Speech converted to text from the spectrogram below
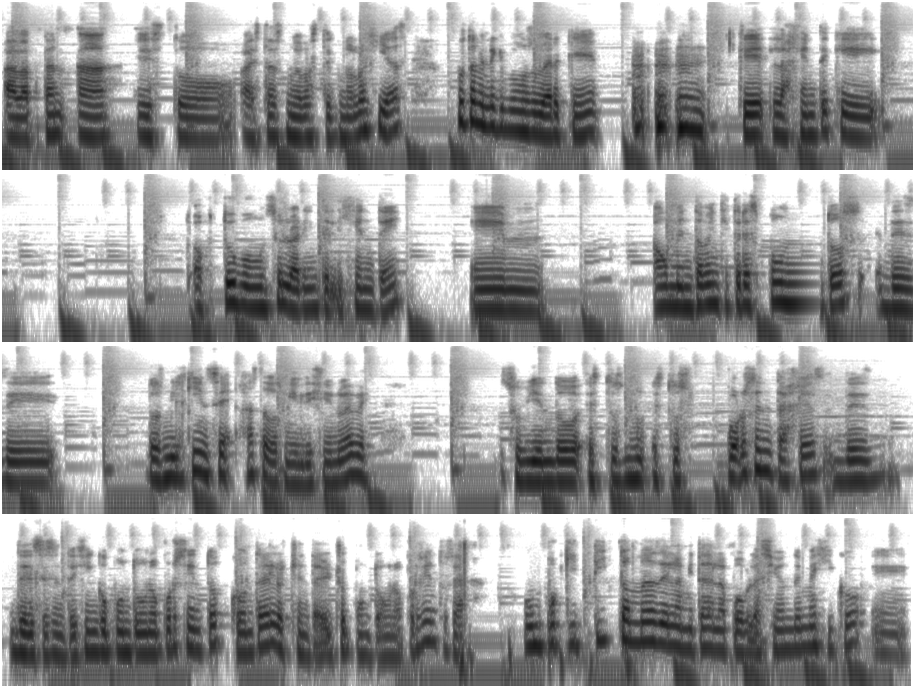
adaptan a esto, a estas nuevas tecnologías, pues también aquí podemos ver que, que la gente que obtuvo un celular inteligente em, aumentó 23 puntos desde 2015 hasta 2019, subiendo estos, estos porcentajes del 65.1% contra el 88.1%. O sea, un poquitito más de la mitad de la población de México eh,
